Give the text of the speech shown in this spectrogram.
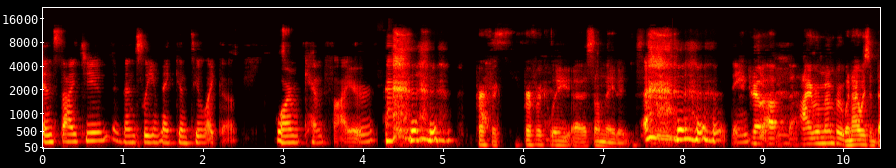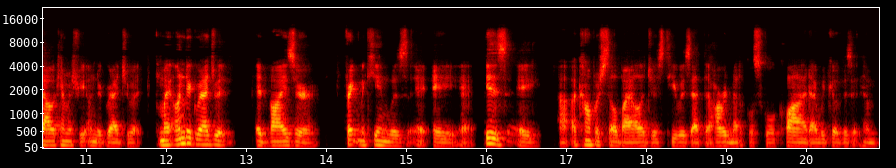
inside you eventually make into like a warm campfire perfect perfectly uh, summated thank you, know, uh, i remember when i was a biochemistry undergraduate my undergraduate advisor frank mckeon was a, a, a is a uh, accomplished cell biologist. He was at the harvard medical school quad. I would go visit him.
